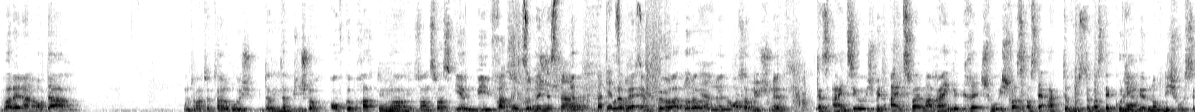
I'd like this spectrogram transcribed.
war der dann auch da. Und war total ruhig. Da, mhm. da bin ich doch aufgebracht mhm. oder sonst was irgendwie. Frag mich zumindest mal, ne? was jetzt Oder wer empört oder ja. ne, außer mich. Ne? Das Einzige, ich bin ein, zwei Mal reingegrätscht, wo ich was aus der Akte wusste, was der Kollege ja. noch nicht wusste.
